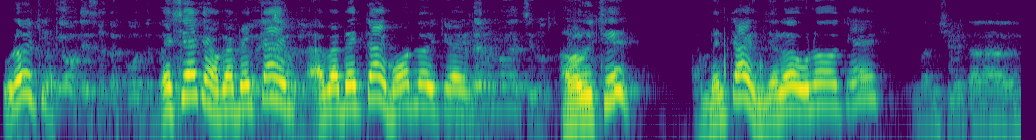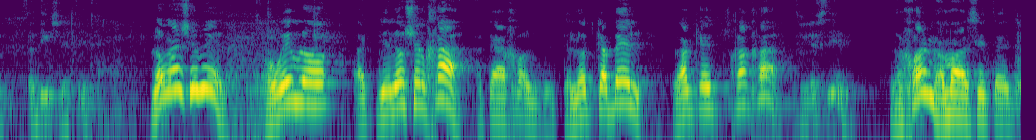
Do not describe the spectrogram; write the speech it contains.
הוא לא התייאש. בסדר, אבל בינתיים. אבל בינתיים הוא עוד לא התייאש. לא. אבל הוא הציל. בינתיים, זה לא, הוא לא התייאש. מענישים את הצדיק שהציל. לא מאשימים. אומרים לו, "את- זה לא שלך, אתה יכול, אתה לא תקבל רק את שכרך. אז הוא יפסיד. נכון, למה עשית את זה?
